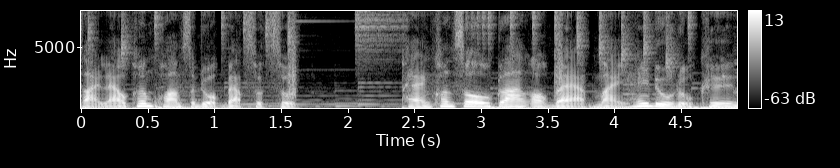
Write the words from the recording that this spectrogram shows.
สายแล้วเพิ่มความสะดวกแบบสุดๆ แผงคอนโซลกลางออกแบบใหม่ให้ดูหรูขึ้น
